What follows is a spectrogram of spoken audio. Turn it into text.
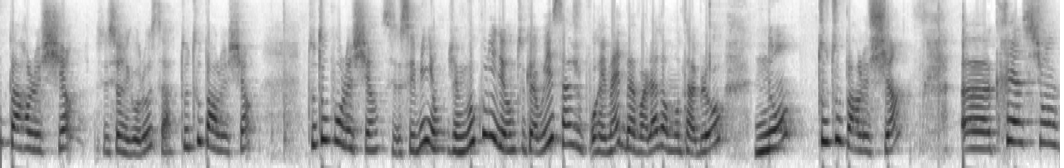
par le chien. C'est rigolo ça, toutou par le chien. Toutou pour le chien, c'est mignon. J'aime beaucoup l'idée en tout cas. Vous voyez ça, je pourrais mettre ben voilà, dans mon tableau. Non, tout tout par le chien. Euh, création,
